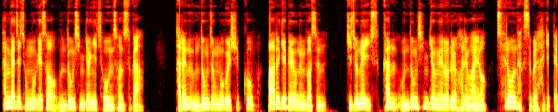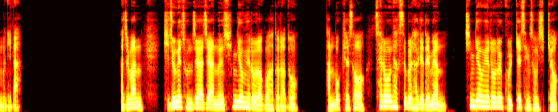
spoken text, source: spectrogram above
한 가지 종목에서 운동신경이 좋은 선수가 다른 운동 종목을 쉽고 빠르게 배우는 것은 기존에 익숙한 운동신경회로를 활용하여 새로운 학습을 하기 때문이다. 하지만 기존에 존재하지 않는 신경회로라고 하더라도 반복해서 새로운 학습을 하게 되면 신경회로를 굵게 생성시켜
